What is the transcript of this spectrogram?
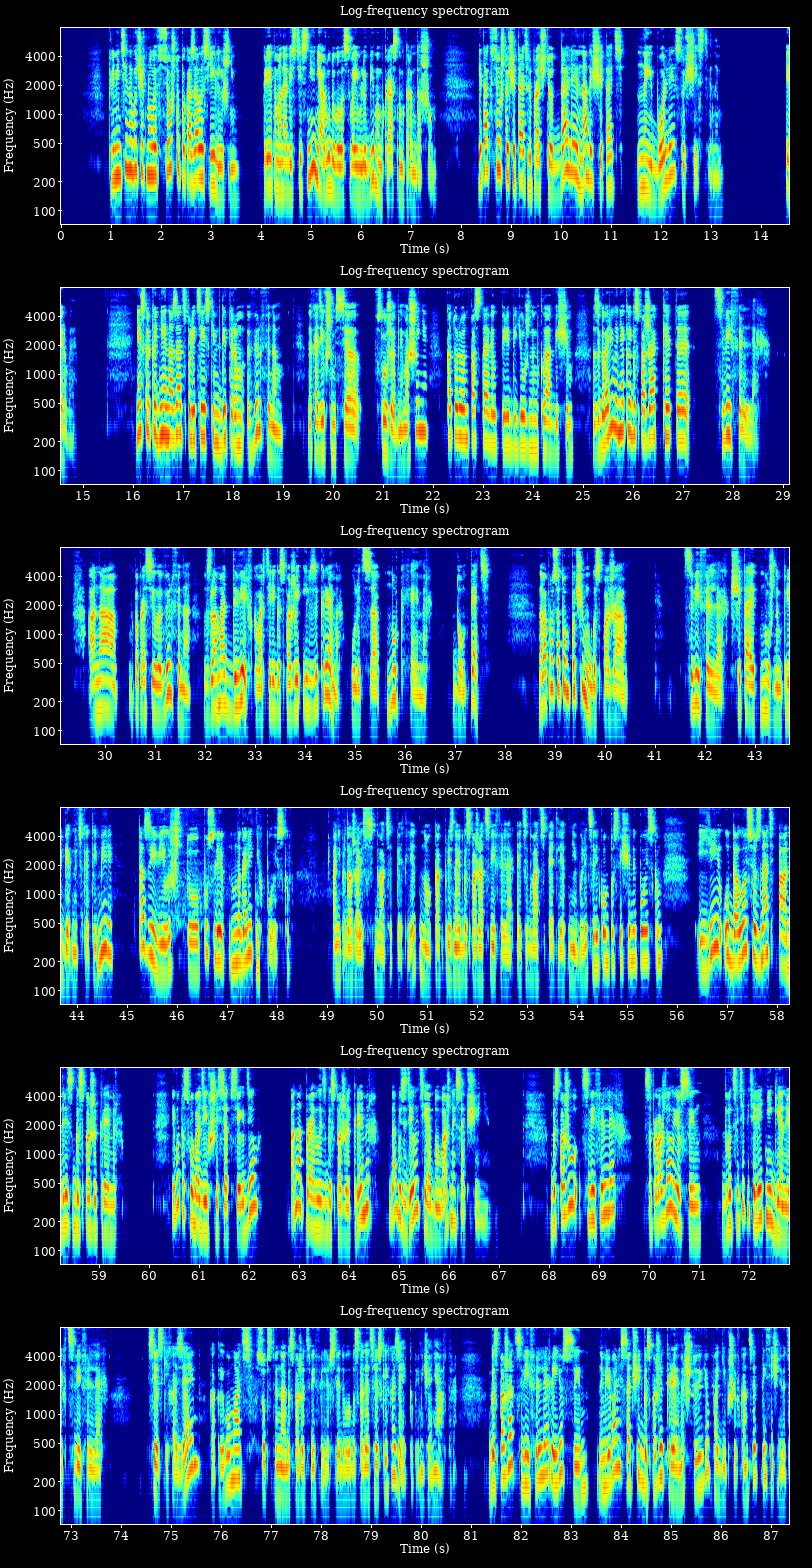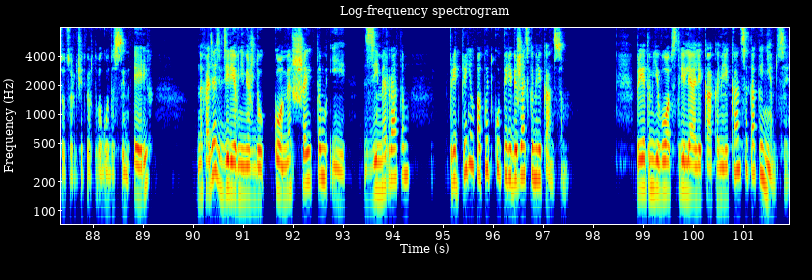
Клементина вычеркнула все, что показалось ей лишним. При этом она без стеснения орудовала своим любимым красным карандашом. Итак, все, что читатель прочтет далее, надо считать наиболее существенным. Первое. Несколько дней назад с полицейским Дитером Вюльфеном, находившимся в служебной машине, которую он поставил перед южным кладбищем, заговорила некая госпожа Кете Цвифеллер. Она попросила Вюльфина взломать дверь в квартире госпожи Ильзы Кремер, улица Нуркхеймер, дом 5. На вопрос о том, почему госпожа Цвифеллер считает нужным прибегнуть к этой мере, та заявила, что после многолетних поисков они продолжались 25 лет, но, как признает госпожа Цвифеллер, эти 25 лет не были целиком посвящены поискам, и ей удалось узнать адрес госпожи Кремер. И вот, освободившись от всех дел, она отправилась к госпоже Кремер, дабы сделать ей одно важное сообщение. Госпожу Цвифеллер сопровождал ее сын, 25-летний Генрих Цвифеллер, сельский хозяин, как и его мать, собственно, госпожа Цвифеллер, следовало бы сказать, сельская хозяйка, примечание автора. Госпожа Цвифеллер и ее сын намеревались сообщить госпоже Кремер, что ее погибший в конце 1944 года сын Эрих, находясь в деревне между Коммершейтом и Зиммератом, предпринял попытку перебежать к американцам. При этом его обстреляли как американцы, так и немцы.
